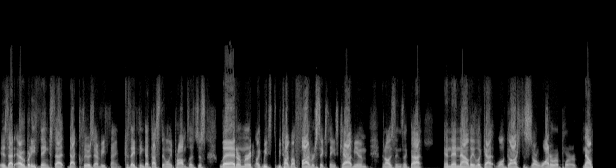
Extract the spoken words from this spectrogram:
is that everybody thinks that that clears everything because they think that that's the only problem. So it's just lead or mercury. Like we, we talk about five or six things, cadmium and all these things like that. And then now they look at, well, gosh, this is our water report. Now,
